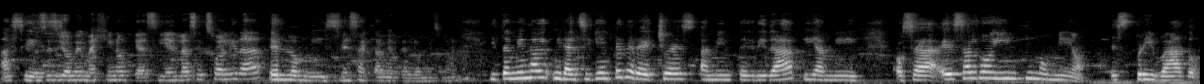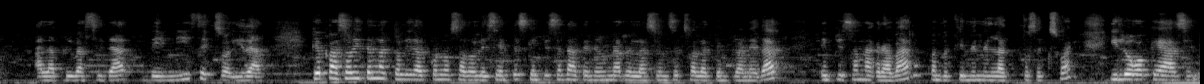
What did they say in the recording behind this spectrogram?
Así Entonces yo me imagino que así en la sexualidad es lo mismo. Exactamente lo mismo. ¿no? Y también, mira, el siguiente derecho es a mi integridad y a mi, o sea, es algo íntimo mío, es privado a la privacidad de mi sexualidad. ¿Qué pasa ahorita en la actualidad con los adolescentes que empiezan a tener una relación sexual a temprana edad? Empiezan a grabar cuando tienen el acto sexual y luego ¿qué hacen?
